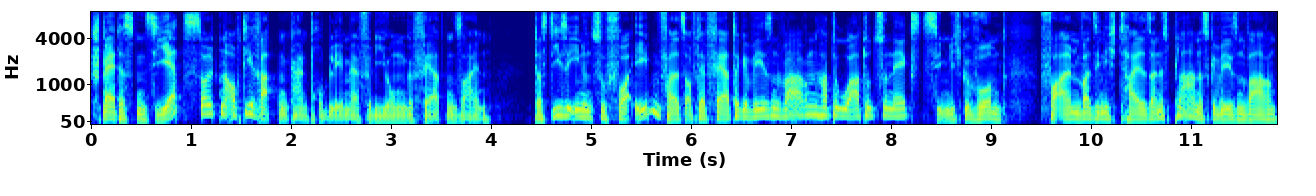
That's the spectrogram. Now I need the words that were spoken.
Spätestens jetzt sollten auch die Ratten kein Problem mehr für die jungen Gefährten sein. Dass diese ihnen zuvor ebenfalls auf der Fährte gewesen waren, hatte Uatu zunächst ziemlich gewurmt, vor allem weil sie nicht Teil seines Planes gewesen waren.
